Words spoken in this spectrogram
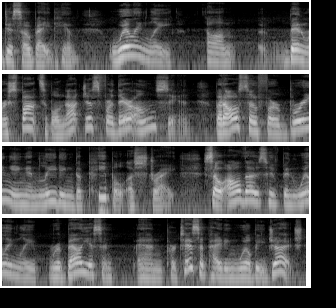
disobeyed Him, willingly um, been responsible not just for their own sin, but also for bringing and leading the people astray. So all those who've been willingly rebellious and, and participating will be judged.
